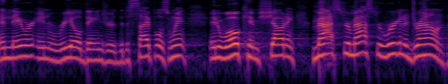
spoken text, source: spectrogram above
and they were in real danger. The disciples went and woke him, shouting, Master, Master, we're going to drown.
